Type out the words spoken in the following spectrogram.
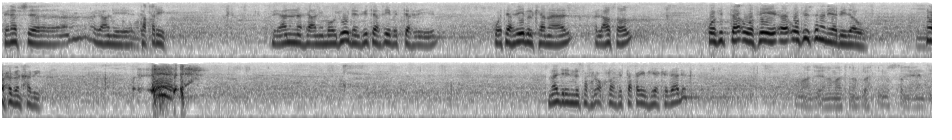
في نفس يعني تقريب. لأنه يعني موجود في تهذيب التهذيب. وتهذيب الكمال الأصل. وفي الت... وفي وفي سنن أبي داود. نوح بن حبيب. ما أدري النسخ الأخرى في التقريب هي كذلك؟ ما أدري أنا ما تنبهت النسخه اللي عندي.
